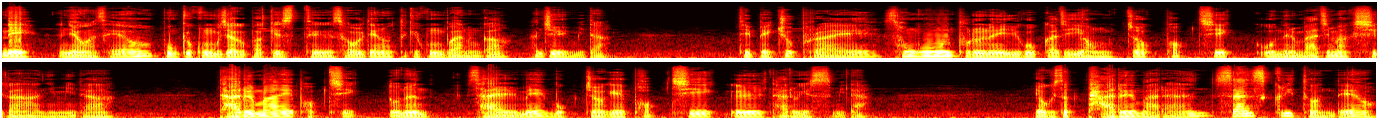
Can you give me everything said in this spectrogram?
네, 안녕하세요. 본격 공부 작업 팟캐스트 서울대는 어떻게 공부하는가 한지우입니다. 딥백 초프라의 성공을 부르는 일곱 가지 영적 법칙 오늘 마지막 시간입니다. 다르마의 법칙 또는 삶의 목적의 법칙을 다루겠습니다. 여기서 다르마란 산스크리트어인데요.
